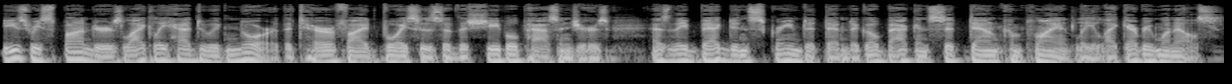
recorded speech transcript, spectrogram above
These responders likely had to ignore the terrified voices of the sheeple passengers as they begged and screamed at them to go back and sit down compliantly like everyone else.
